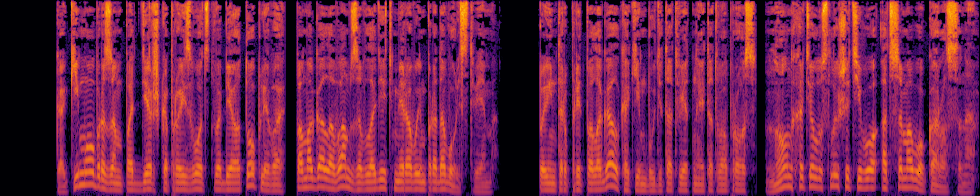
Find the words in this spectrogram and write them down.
Каким образом поддержка производства биотоплива помогала вам завладеть мировым продовольствием? Пейнтер предполагал, каким будет ответ на этот вопрос, но он хотел услышать его от самого Карлсона.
